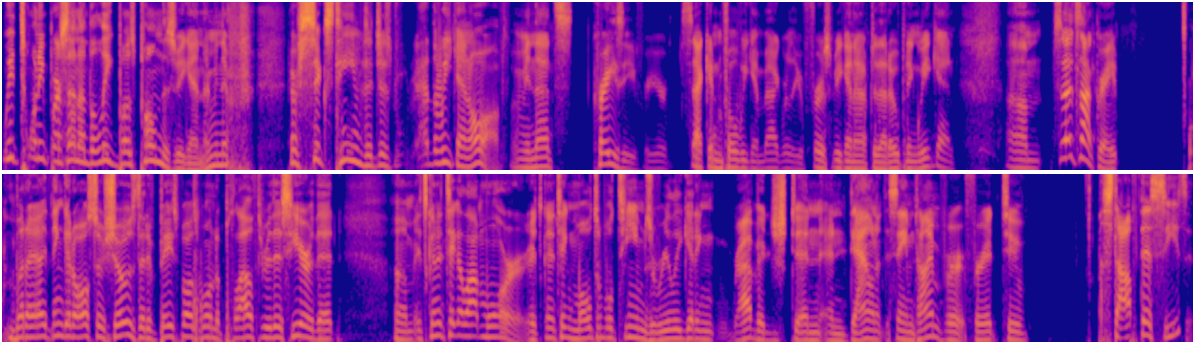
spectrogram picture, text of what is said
We had 20% of the league postponed this weekend. I mean, there, there were six teams that just had the weekend off. I mean, that's crazy for your second full weekend back, really your first weekend after that opening weekend. Um, so that's not great. But I think it also shows that if baseball is willing to plow through this year, that um, it's going to take a lot more. It's going to take multiple teams really getting ravaged and, and down at the same time for, for it to stop this season.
